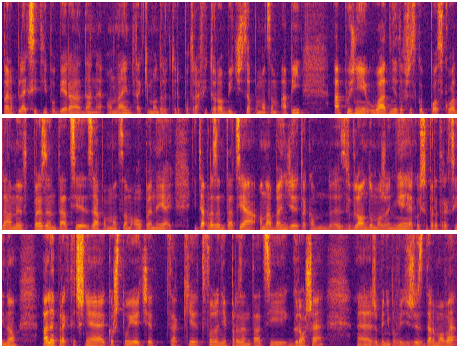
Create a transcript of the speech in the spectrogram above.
Perplexity pobiera dane online, taki model, który potrafi to robić za pomocą API, a później ładnie to wszystko poskładamy w prezentację za pomocą OpenAI. I ta prezentacja, ona będzie taką z wyglądu może nie jakoś super atrakcyjną, ale praktycznie kosztuje cię takie tworzenie prezentacji grosze, e, żeby nie powiedzieć, że jest darmowe,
